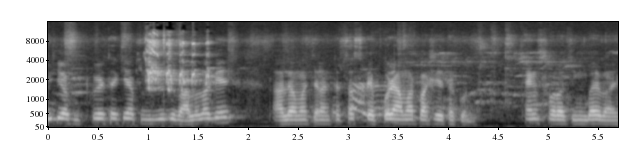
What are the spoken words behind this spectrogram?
ভিডিও আপলোড করে থাকি। আপনি যদি ভালো লাগে, তাহলে আমার চ্যানেলটা সাবস্ক্রাইব করে আমার পাশে থাকুন। Thanks for watching bye bye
